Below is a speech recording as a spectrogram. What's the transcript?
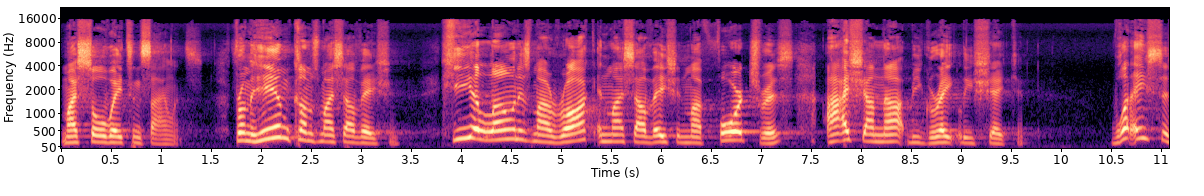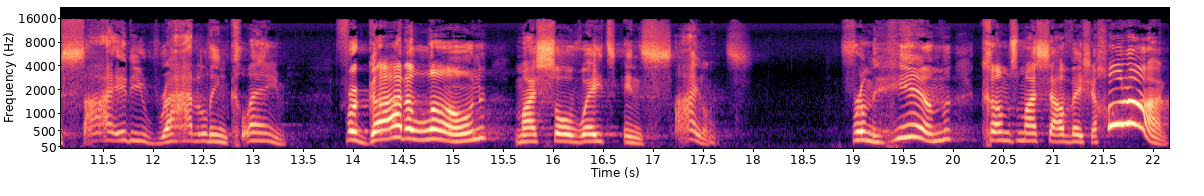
my soul waits in silence. From him comes my salvation. He alone is my rock and my salvation, my fortress. I shall not be greatly shaken. What a society rattling claim. For God alone my soul waits in silence. From him comes my salvation. Hold on.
